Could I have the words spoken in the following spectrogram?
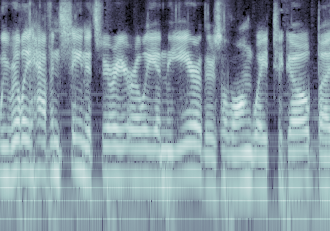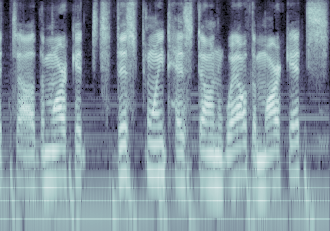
we really haven't seen. It's very early in the year. There's a long way to go, but uh, the market to this point has done well. The markets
